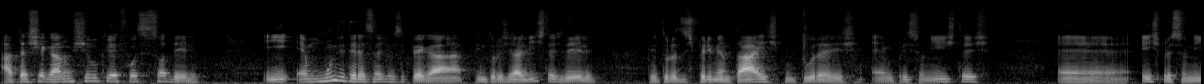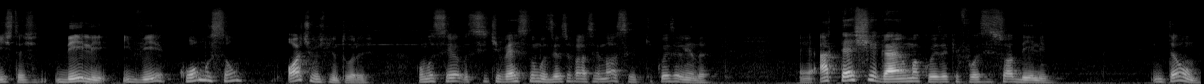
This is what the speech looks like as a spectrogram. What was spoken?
até chegar num estilo que fosse só dele. E é muito interessante você pegar pinturas realistas dele, pinturas experimentais, pinturas é, impressionistas, é, expressionistas dele e ver como são ótimas pinturas. Como se se tivesse no museu você falasse, nossa, que coisa linda. É, até chegar em uma coisa que fosse só dele. Então,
